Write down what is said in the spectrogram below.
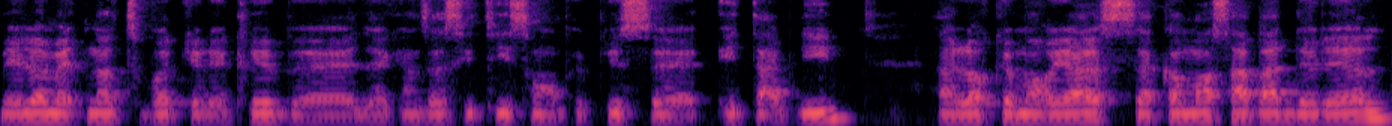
Mais là, maintenant, tu vois que le club de Kansas City sont un peu plus établis alors que Montréal, ça commence à battre de l'aile,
